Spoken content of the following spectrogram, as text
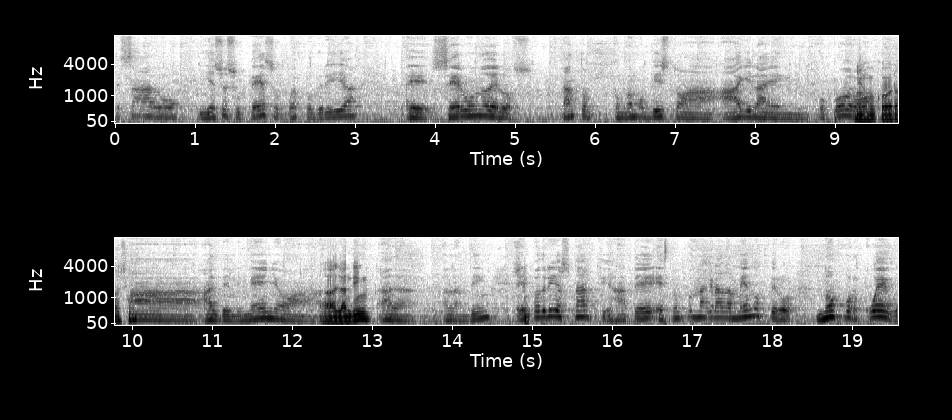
pesado y eso es su peso, pues podría eh, ser uno de los tanto como hemos visto a, Águila en Jocoro, al de Limeño, a, Landín. A, Landín. Él podría estar, fíjate, está una grada menos, pero no por juego,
